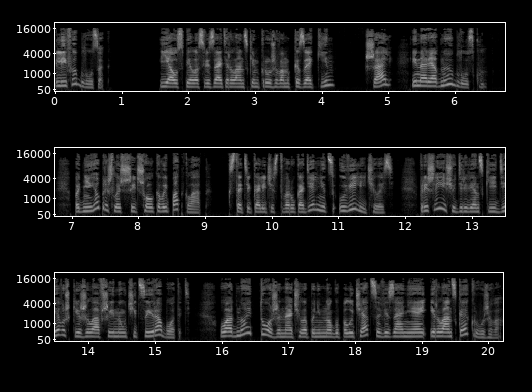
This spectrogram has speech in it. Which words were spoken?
лифы блузок. Я успела связать ирландским кружевом казакин, шаль и нарядную блузку. Под нее пришлось сшить шелковый подклад. Кстати, количество рукодельниц увеличилось. Пришли еще деревенские девушки, желавшие научиться и работать. У одной тоже начало понемногу получаться вязание ирландское кружево,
